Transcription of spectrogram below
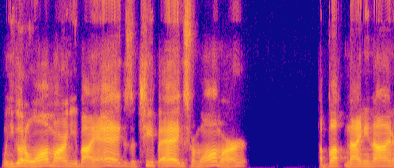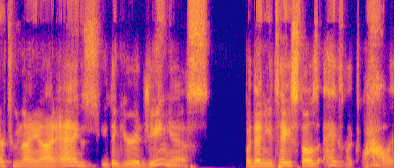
When you go to Walmart and you buy eggs, the cheap eggs from Walmart, a buck ninety nine or two ninety nine eggs, you think you're a genius. But then you taste those eggs, like wow,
